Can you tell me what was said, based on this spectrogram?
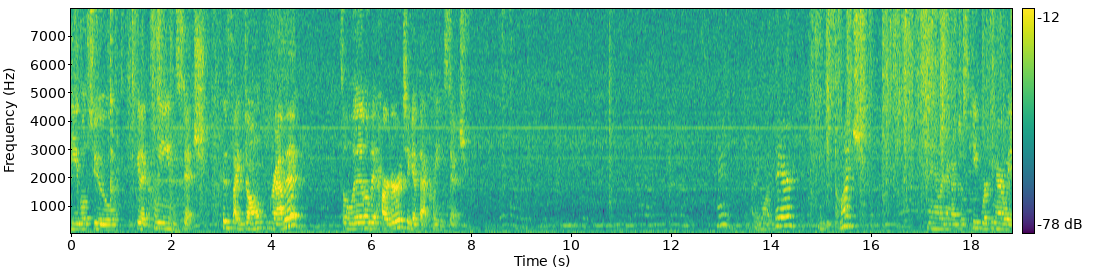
be able to get a clean stitch. Cause if I don't grab it, it's a little bit harder to get that clean stitch. Okay, already one there, thank you so much. And we're gonna just keep working our way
